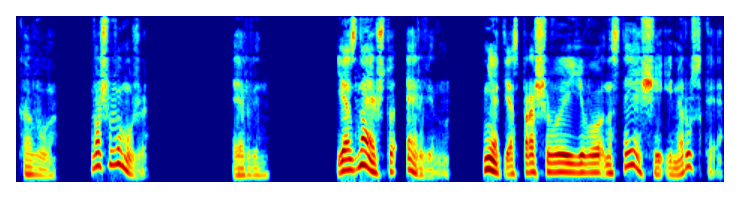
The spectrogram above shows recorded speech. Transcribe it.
Кого? Вашего мужа. Эрвин. Я знаю, что Эрвин. Нет, я спрашиваю его настоящее имя, русское.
